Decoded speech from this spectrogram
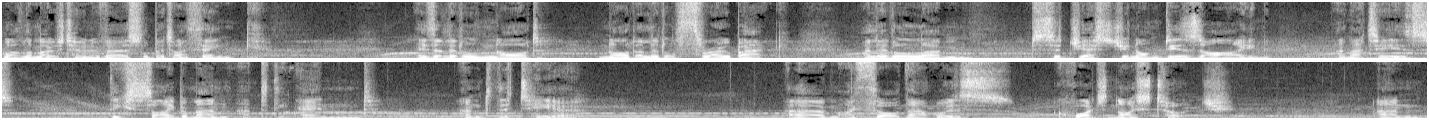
Well, the most universal bit, I think, is a little nod, nod, a little throwback, a little um, suggestion on design, and that is the Cyberman at the end and the tear. Um, I thought that was quite a nice touch and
